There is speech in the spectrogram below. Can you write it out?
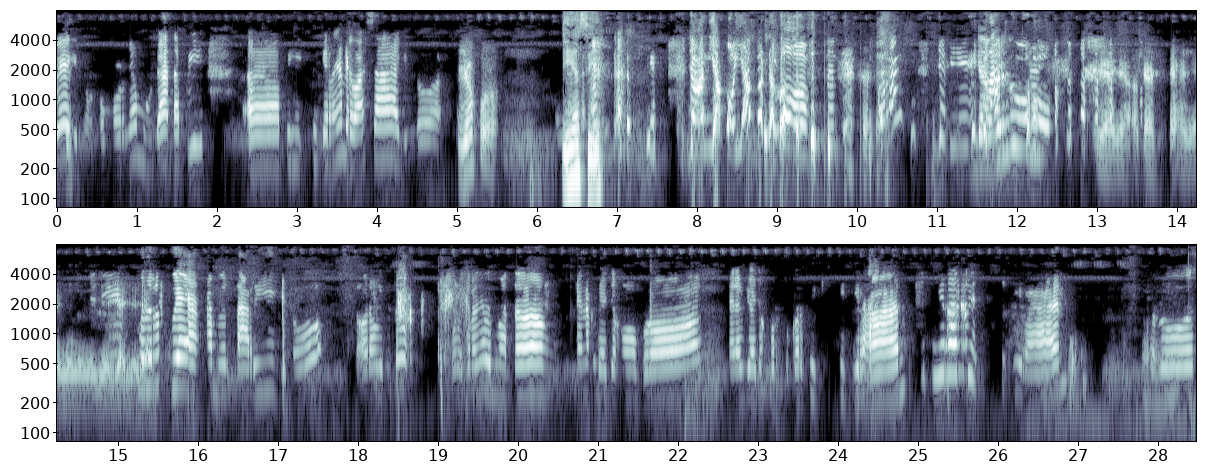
gue gitu. Umurnya muda tapi eh, pik- pikirannya dewasa gitu. Iya, po. iya sih Jangan ya po ya po dong. Nanti orang jadi ragu. Iya, iya, oke, oke. Iya, iya, iya, iya, iya, iya, iya. Menurut gue ya, menurut Tari gitu, seorang itu tuh pemikirannya lebih matang, enak diajak ngobrol, enak diajak bertukar pik- pikiran pikiran sih pikiran terus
